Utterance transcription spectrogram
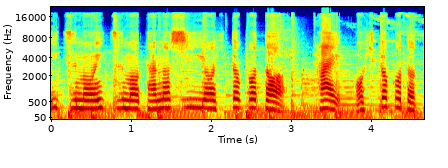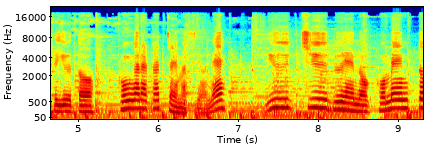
いつもいつも楽しいお一言。はいお一言っていうとこんがらかっちゃいますよね。YouTube へのコメント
